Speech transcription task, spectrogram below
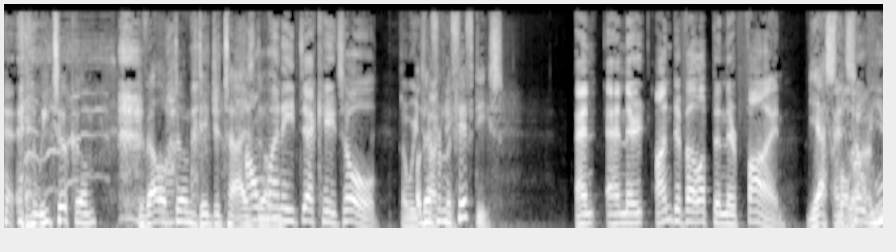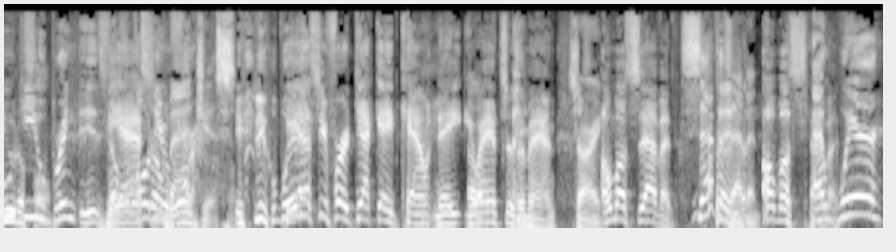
and we took them, developed them, digitized How them. How many decades old are we Oh, they're from the 50s. and and they're undeveloped and they're fine. Yes, and hold so on. who do you bring? Is He no asked photo you man. Gorgeous. He Where asked you for a decade count, Nate. You Oh. answer the man. Sorry. almost seven. seven. Seven. Almost seven. And where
